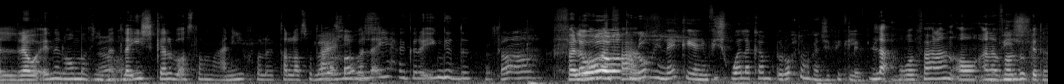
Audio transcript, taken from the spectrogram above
الروقان اللي هم فيه ما آه. تلاقيش كلب أصلا عنيف ولا يطلع صوت عالي. ولا أي حاجة رايقين جدا آه آه لو هو كلهم هناك يعني مفيش ولا كامب رحته ما كانش فيه كلاب لا هو فعلا آه أنا. برضو كده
